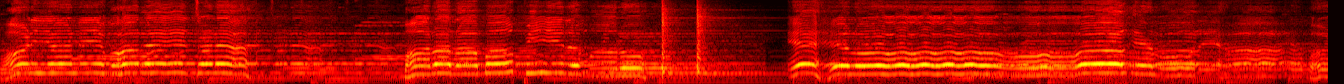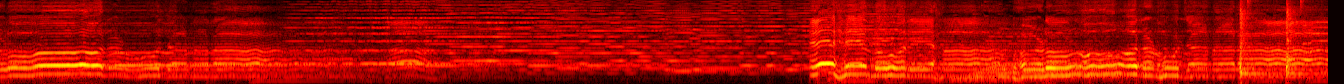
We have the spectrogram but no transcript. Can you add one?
વાણિયાને ભારે ચડ્યા. મારા રામા પીર મારો. એ હેલો. એ હેલો હા, ભળો રણું જાનારા.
